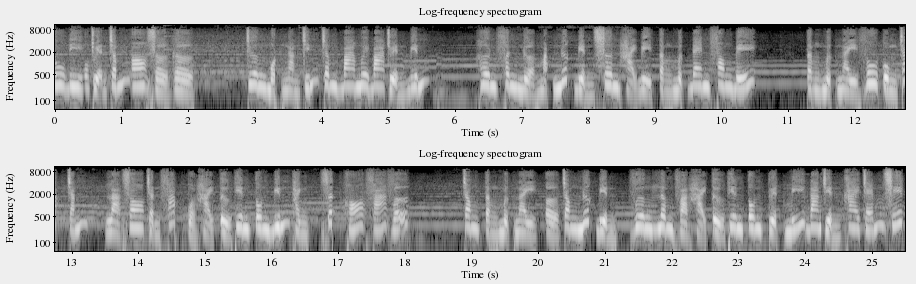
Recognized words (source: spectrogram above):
odchuyện.org. Chương 1933 chuyển biến. Hơn phân nửa mặt nước biển Sơn Hải bị tầng mực đen phong bế. Tầng mực này vô cùng chắc chắn, là do trận pháp của Hải Tử Thiên Tôn biến thành, rất khó phá vỡ. Trong tầng mực này, ở trong nước biển, Vương Lâm và Hải Tử Thiên Tôn tuyệt mỹ đang triển khai chém giết.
